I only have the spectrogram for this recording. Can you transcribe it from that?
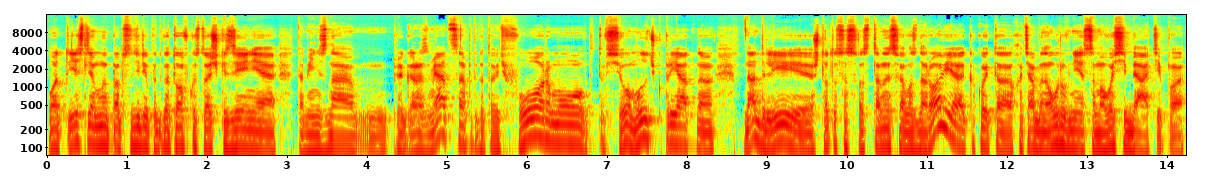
Вот если мы обсудили подготовку с точки зрения, там, я не знаю, размяться, подготовить форму, вот это все, музычку приятную, надо ли что-то со стороны своего здоровья, какой-то хотя бы на уровне самого себя, типа,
